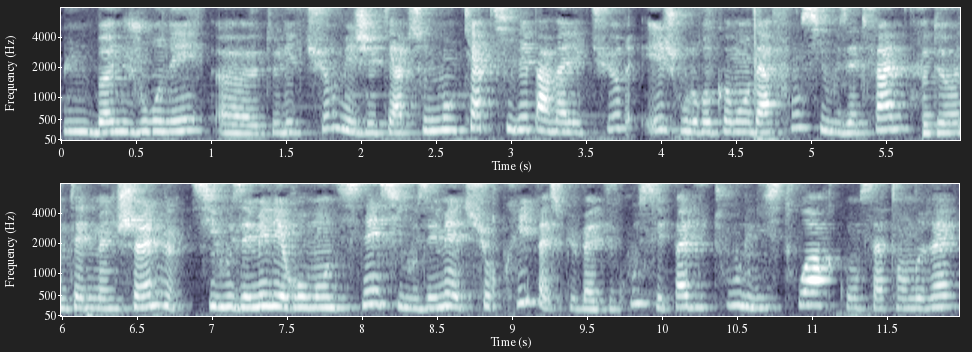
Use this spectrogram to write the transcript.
une bonne journée euh, de lecture, mais j'étais absolument captivée par ma lecture, et je vous le recommande à fond si vous êtes fan de Haunted Mansion, si vous aimez les romans Disney, si vous aimez être surpris, parce que bah, du coup, c'est pas du tout l'histoire qu'on s'attendrait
